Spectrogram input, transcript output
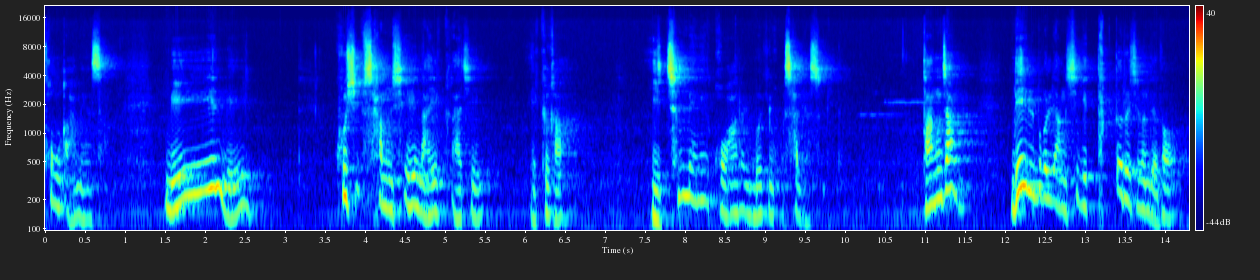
통과하면서 매일매일 93세의 나이까지 그가 2천명의 고아를 먹이고 살렸습니다. 당장 내일 먹을 양식이 딱 떨어지는데도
